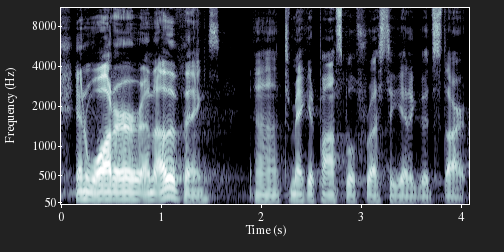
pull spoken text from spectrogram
and water and other things uh, to make it possible for us to get a good start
